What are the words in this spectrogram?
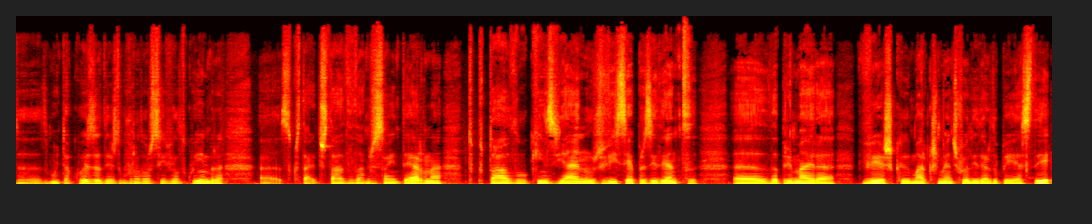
de, de, muita coisa, desde governador civil de Coimbra, uh, secretário de Estado da Administração Interna, deputado 15 anos, vice-presidente uh, da primeira vez que Marcos Mendes foi líder do PSD,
